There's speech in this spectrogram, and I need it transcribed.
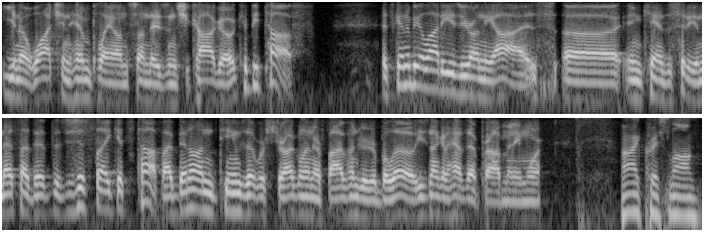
you know, watching him play on Sundays in Chicago. It could be tough. It's going to be a lot easier on the eyes uh, in Kansas City, and that's not. It's just like it's tough. I've been on teams that were struggling or 500 or below. He's not going to have that problem anymore. All right, Chris Long.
